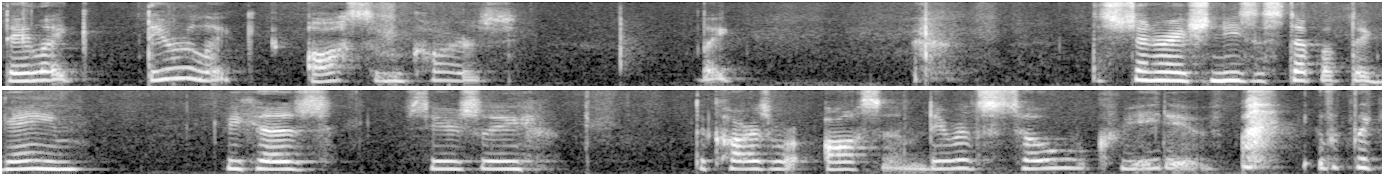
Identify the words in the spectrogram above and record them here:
They like they were like awesome cars. Like this generation needs to step up their game because seriously the cars were awesome. They were so creative. it looked like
